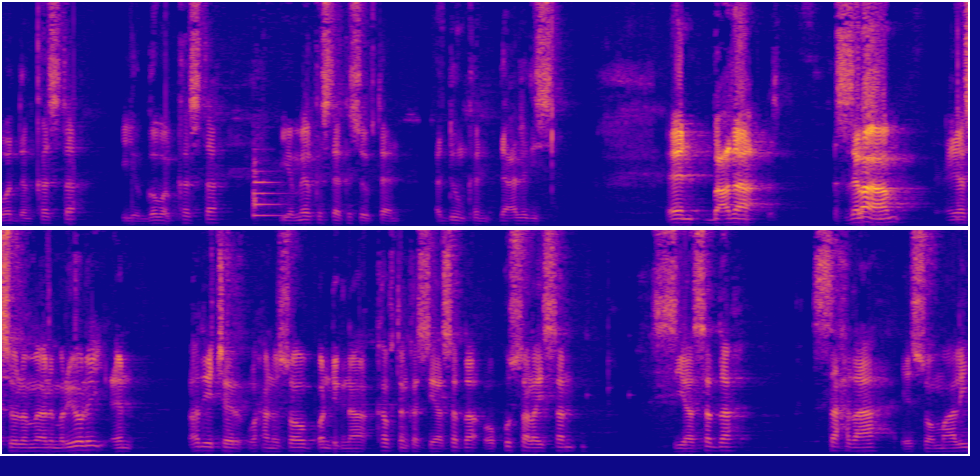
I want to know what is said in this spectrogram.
waddan kasta iyo gobol kasta iyo meel kasta aad ka soogtaan adduunkan dacaladiisa bacda salaam ayaa solomali maryoley had iyo jeer waxaanu soo bandhignaa kaftanka siyaasadda oo ku salaysan siyaasadda saxda ah ee soomaali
